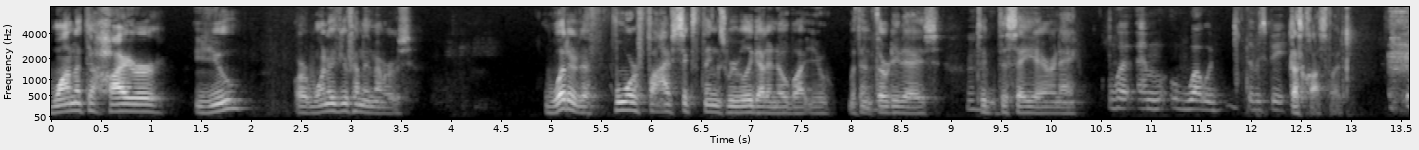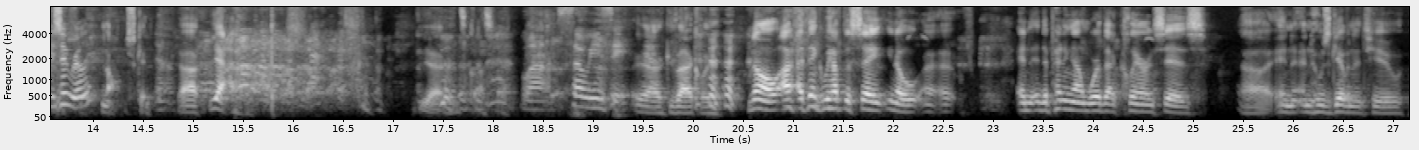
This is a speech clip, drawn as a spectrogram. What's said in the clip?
wanted to hire you or one of your family members, what are the four, five, six things we really got to know about you within mm-hmm. 30 days mm-hmm. to, to say yeah or nay? What, and what would those be? That's classified. Is it really? No, just kidding. Yeah. Uh, yeah. yeah, it's classified. Wow, so easy. Yeah, yeah. exactly. no, I, I, think we have to say, you know, uh, uh and, and depending on where that clearance is uh, and, and who's given it to you,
